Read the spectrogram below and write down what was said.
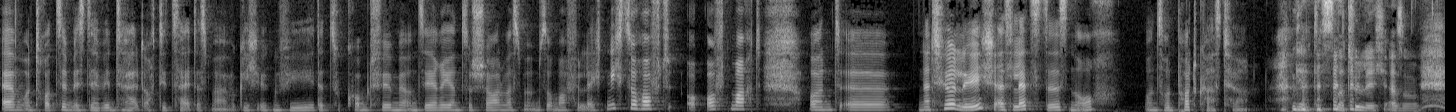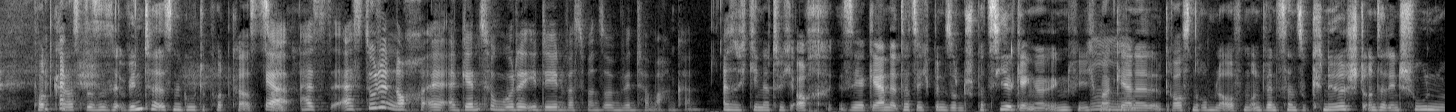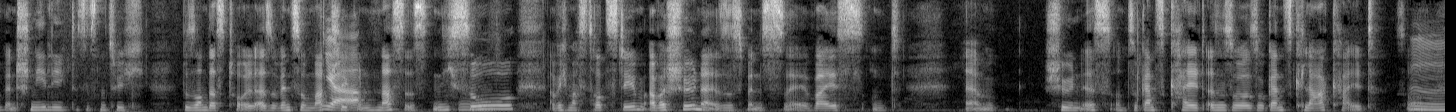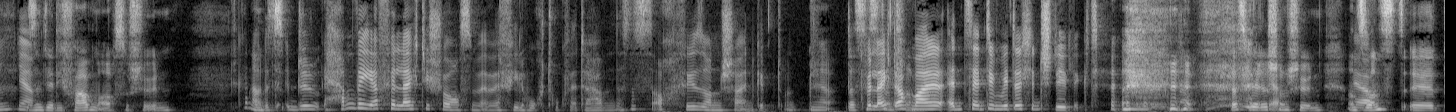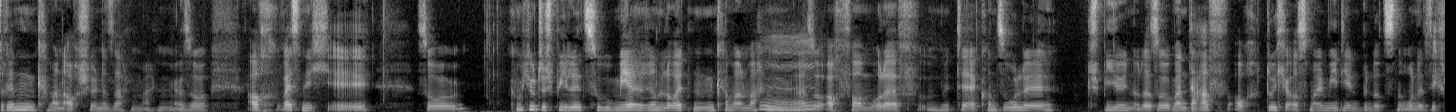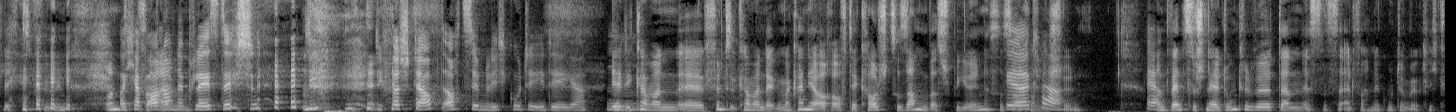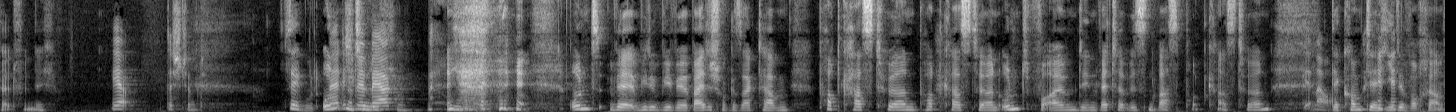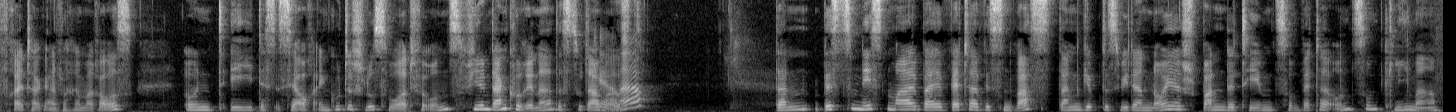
Ähm, und trotzdem ist der Winter halt auch die Zeit, dass man wirklich irgendwie dazu kommt, Filme und Serien zu schauen, was man im Sommer vielleicht nicht so oft, oft macht. Und äh, natürlich als letztes noch unseren Podcast hören. Ja, das natürlich. Also Podcast, das ist, Winter ist eine gute Podcast. -Zeit. Ja, hast, hast du denn noch äh, Ergänzungen oder Ideen, was man so im Winter machen kann? Also ich gehe natürlich auch sehr gerne, tatsächlich bin so ein Spaziergänger irgendwie. Ich mag mhm. gerne draußen rumlaufen und wenn es dann so knirscht unter den Schuhen, wenn Schnee liegt, das ist natürlich besonders toll. Also wenn es so matschig ja. und nass ist, nicht mhm. so, aber ich mache es trotzdem. Aber schöner ist es, wenn es äh, weiß und ähm, schön ist und so ganz kalt, also so, so ganz klar kalt. So. Mm, ja. Da sind ja die Farben auch so schön. Genau, das, haben wir ja vielleicht die Chancen, wenn wir viel Hochdruckwetter haben, dass es auch viel Sonnenschein gibt und ja, vielleicht auch mal ein Zentimeterchen Schnee liegt. genau. Das wäre ja. schon schön. Und ja. sonst äh, drinnen kann man auch schöne Sachen machen. Also auch, weiß nicht, äh, so Computerspiele zu mehreren Leuten kann man machen. Mhm. Also auch vom oder mit der Konsole spielen oder so. Man darf auch durchaus mal Medien benutzen, ohne sich schlecht zu fühlen. Und ich habe auch noch eine Playstation. die, die, verstaubt auch ziemlich. Gute Idee, ja. Ja, die mhm. kann man, äh, find, kann man, man kann ja auch auf der Couch zusammen was spielen. Das ist ja, auch klar. immer schön. Ja. Und wenn es zu so schnell dunkel wird, dann ist es einfach eine gute Möglichkeit, finde ich. Ja, das stimmt. Sehr gut. Und Werde ich mir merken. und wer, wie, wie wir beide schon gesagt haben, Podcast hören, Podcast hören und vor allem den Wetterwissen, was Podcast hören. Genau. Der kommt ja jede Woche am Freitag einfach immer raus. Und eh, das ist ja auch ein gutes Schlusswort für uns. Vielen Dank, Corinna, dass du da Gerne. warst. Dann bis zum nächsten Mal bei Wetterwissen was. Dann gibt es wieder neue spannende Themen zum Wetter und zum Klima.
